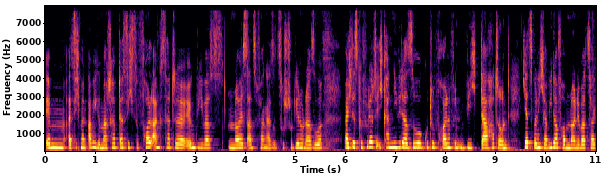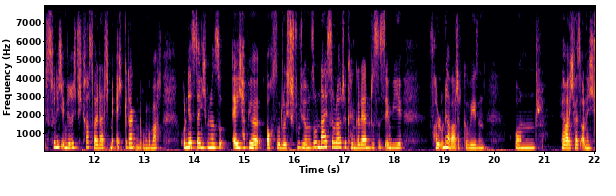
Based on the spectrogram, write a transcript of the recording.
im, als ich mein Abi gemacht habe, dass ich so voll Angst hatte, irgendwie was Neues anzufangen, also zu studieren oder so, weil ich das Gefühl hatte, ich kann nie wieder so gute Freunde finden, wie ich da hatte. Und jetzt bin ich ja wieder vom Neuen überzeugt. Das finde ich irgendwie richtig krass, weil da hatte ich mir echt Gedanken drum gemacht. Und jetzt denke ich mir nur so, ey, ich habe hier auch so durchs Studium so nice Leute kennengelernt und das ist irgendwie voll unerwartet gewesen. Und ja, ich weiß auch nicht,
